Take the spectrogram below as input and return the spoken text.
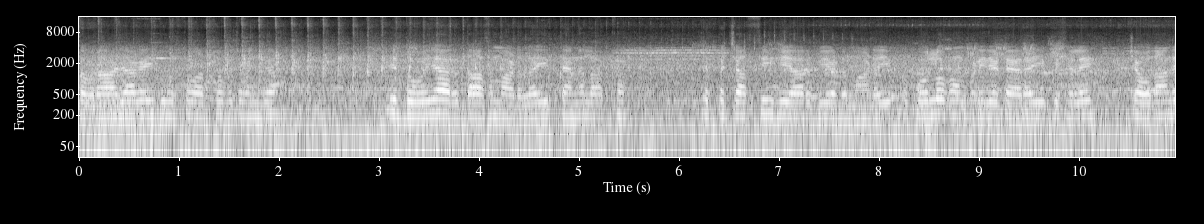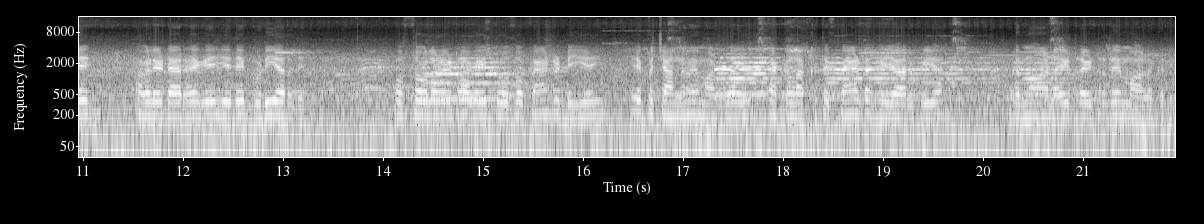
ਸਵਰਾਜ ਆ ਗਿਆ ਜੀ ਦੋਸਤੋ 855 ਇਹ 2010 ਮਾਡਲ ਆ ਜੀ 3 ਲੱਖ ਤੇ 85000 ਰੁਪਇਆ ਡਿਮਾਂਡ ਹੈ ਜੀ। ਅਪੋਲੋ ਕੰਪਨੀ ਦੇ ਟਾਇਰ ਹੈ ਜੀ ਪਿਛਲੇ 14 ਦੇ। ਅਗਲੇ ਟਾਇਰ ਹੈਗੇ ਜੀ ਇਹਦੇ ਗੁਡੀਅਰ ਦੇ। ਉਸ ਤੋਂ ਅਗਲਾ ਰੇਟ ਆ ਗਿਆ ਜੀ 265 ਡੀ ਹੈ ਜੀ। ਇਹ 95 ਮਾਡਲ ਹੈ ਜੀ 1 ਲੱਖ ਤੇ 65000 ਰੁਪਇਆ ਡਿਮਾਂਡ ਹੈ ਜੀ ਟਰੈਕਟਰ ਦੇ ਮਾਲਕ ਦੀ।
